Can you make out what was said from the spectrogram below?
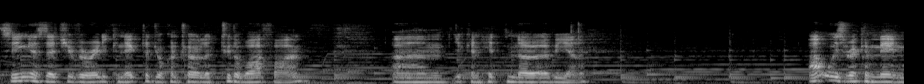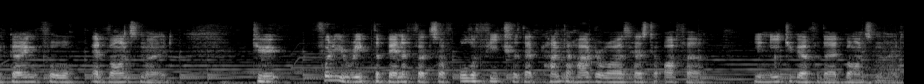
Seeing as that you've already connected your controller to the Wi-Fi, um, you can hit no over here. I always recommend going for advanced mode to fully reap the benefits of all the features that Hunter Hydrawise has to offer, you need to go for the advanced mode.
